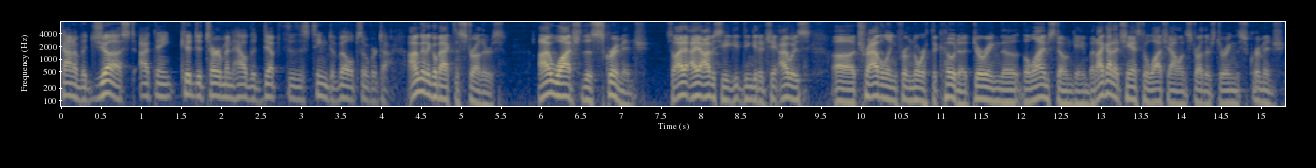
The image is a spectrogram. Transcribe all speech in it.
kind of adjust, I think, could determine how the depth of this team develops over time. I'm going to go back to Struthers. I watched the scrimmage. So I, I obviously didn't get a chance. I was uh, traveling from North Dakota during the, the Limestone game, but I got a chance to watch Alan Struthers during the scrimmage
